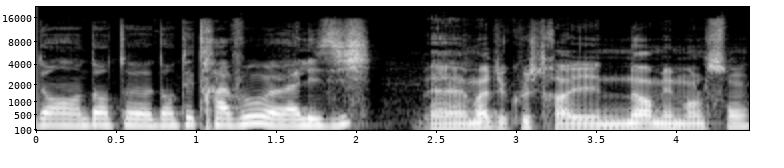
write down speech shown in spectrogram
dans, dans, tes travaux Allez-y. Ben, moi, du coup, je travaille énormément le son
